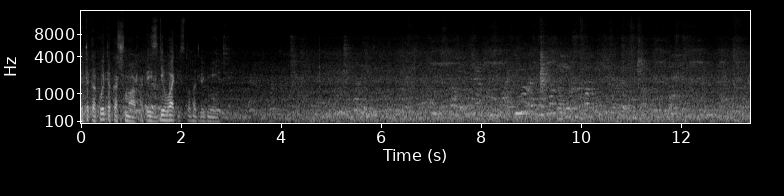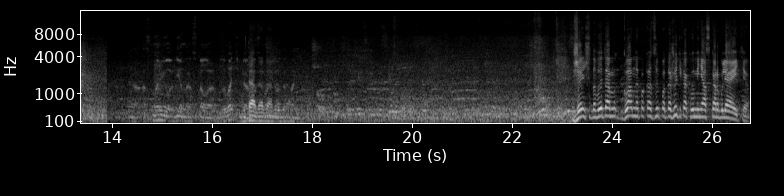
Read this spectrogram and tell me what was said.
Это какой-то кошмар, это издевательство над людьми. Стала вызывать тебя. Да, да, да, да, да. Женщина, вы там, главное, покажи, покажите, как вы меня оскорбляете.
